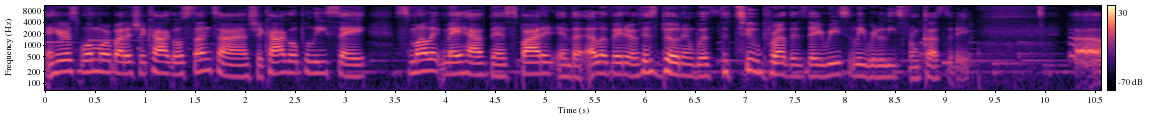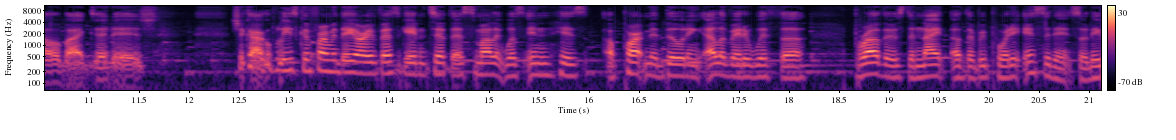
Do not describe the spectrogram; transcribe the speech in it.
And here's one more about a Chicago Sun-Times. Chicago police say Smollett may have been spotted in the elevator of his building with the two brothers they recently released from custody. Oh my goodness. Chicago police confirming they are investigating the tip that Smollett was in his apartment building elevator with the brothers the night of the reported incident. So they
